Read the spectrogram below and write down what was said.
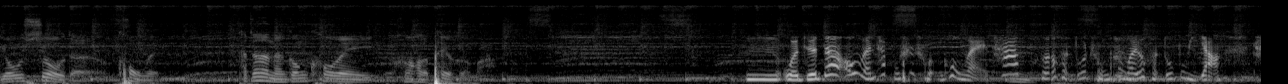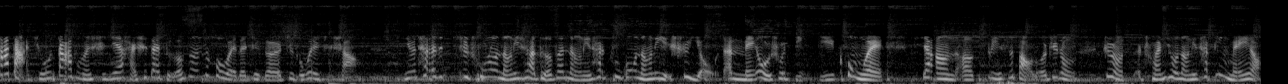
优秀的控卫，他真的能跟控卫很好的配合吗？嗯，我觉得欧文他不是纯控卫，他和很多纯控卫有很多不一样，他打球大部分时间还是在得分后卫的这个这个位置上。因为他的最出众能力是他得分能力，他助攻能力是有，但没有说顶级控卫，像呃克里斯保罗这种这种传球能力他并没有，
